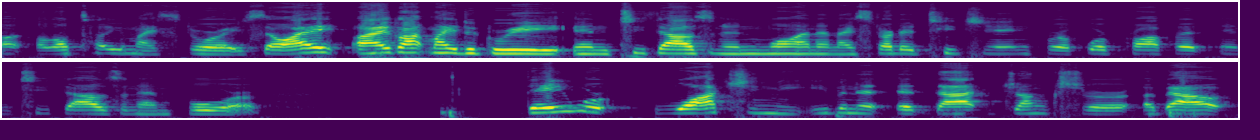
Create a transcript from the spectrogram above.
I'll, I'll tell you my story. So I, I got my degree in 2001 and I started teaching for a for-profit in 2004. They were watching me even at, at that juncture about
